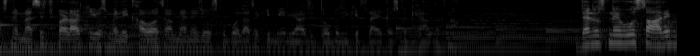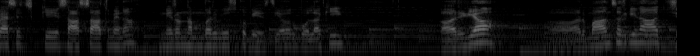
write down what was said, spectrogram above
उसने मैसेज पढ़ा कि उसमें लिखा हुआ था, मैंने जो उसको बोला था कि मेरी आज दो बजे की फ़्लाइट है, उसका ख्याल रखना। देन उसने वो सारे मैसेज के साथ साथ में ना मेरा नंबर भी उसको भेज दिया और बोला कि रिया अरमान सर की ना आज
